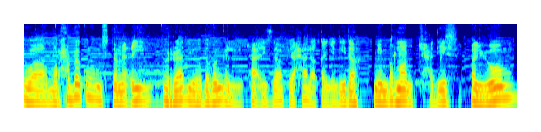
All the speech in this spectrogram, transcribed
ومرحبا بكم مستمعي الراديو دبنج الأعزاء في حلقة جديدة من برنامج حديث اليوم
